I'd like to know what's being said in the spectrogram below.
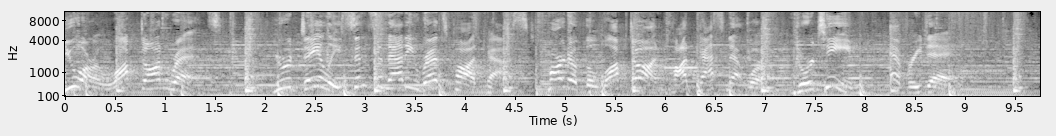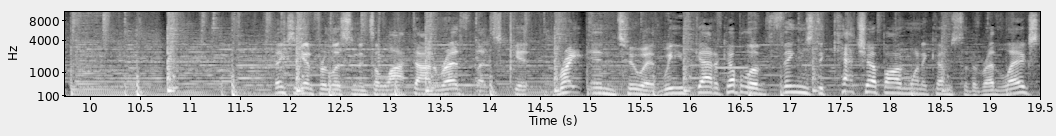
You are Locked On Reds your daily Cincinnati Reds podcast, part of the Locked On Podcast Network. Your team every day. Thanks again for listening to Locked On Reds. Let's get right into it. We've got a couple of things to catch up on when it comes to the Red Legs.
